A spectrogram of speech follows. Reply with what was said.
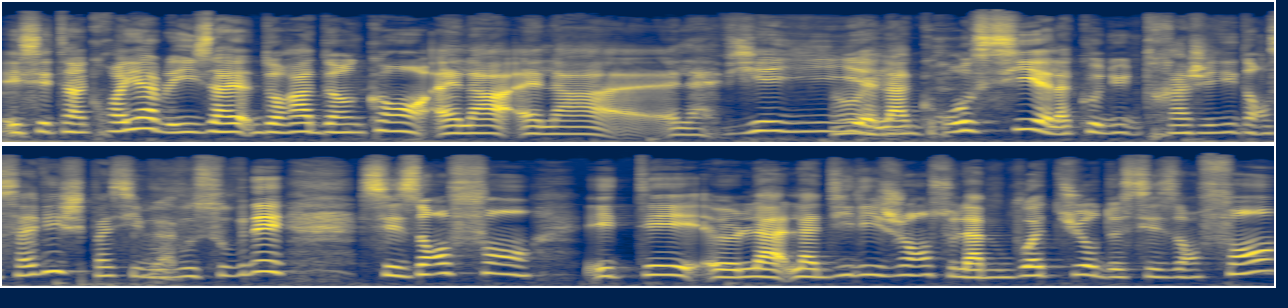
Et c'est incroyable. Isadora Duncan, elle a, elle a, elle a vieilli, elle a grossi, elle a connu une tragédie dans sa vie. Je ne sais pas si vous vous souvenez. Ses enfants étaient, euh, la, diligence, la voiture de ses enfants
